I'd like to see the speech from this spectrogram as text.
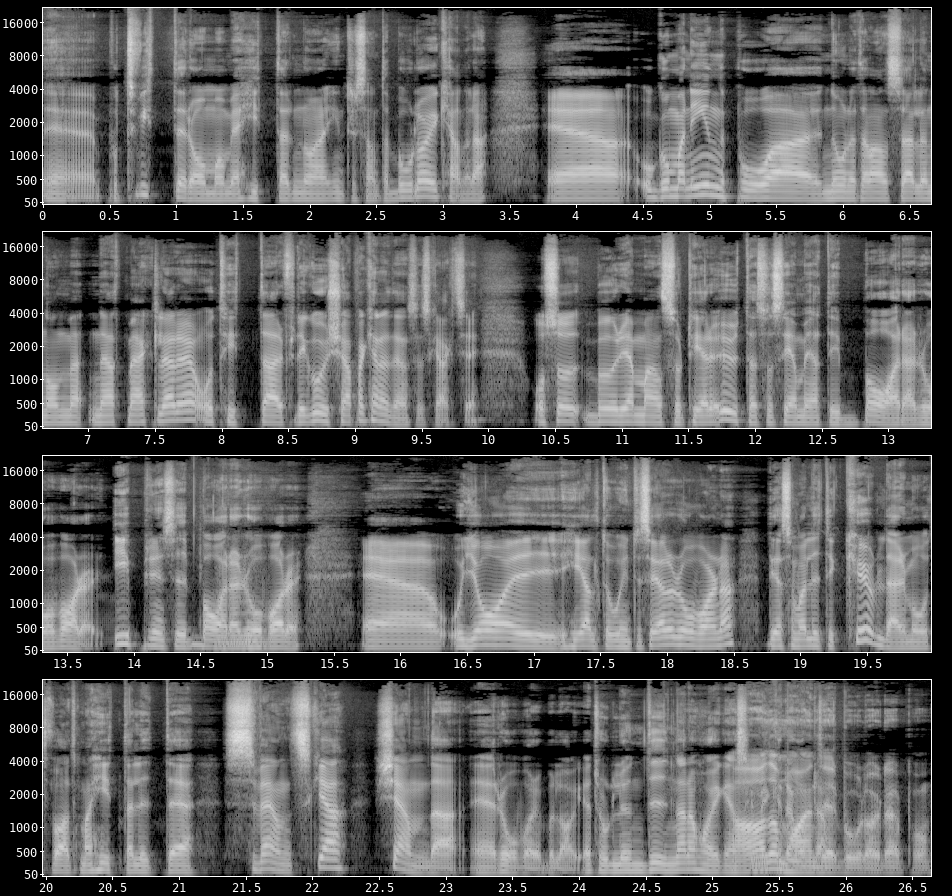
eh, på Twitter om om jag hittade några intressanta bolag i Kanada. Eh, och går man in på Nordnet Avanza eller någon mä- nätmäklare och tittar, för det går ju att köpa kanadensiska aktier, och så börjar man sortera ut det så ser man att det är bara råvaror. I princip bara råvaror. Eh, och jag är helt ointresserad av råvarorna. Det som var lite kul däremot var att man hittar lite svenska kända eh, råvarubolag. Jag tror Lundinarna har ju ganska Ja, mycket de har en del bolag där på.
